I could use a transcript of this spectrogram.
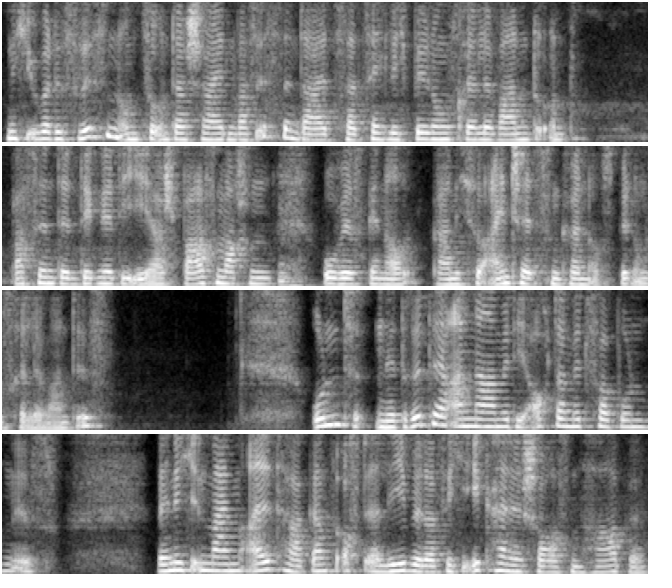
nicht über das Wissen, um zu unterscheiden, was ist denn da jetzt tatsächlich bildungsrelevant und was sind denn Dinge, die eher Spaß machen, mhm. wo wir es genau gar nicht so einschätzen können, ob es bildungsrelevant ist. Und eine dritte Annahme, die auch damit verbunden ist, wenn ich in meinem Alltag ganz oft erlebe, dass ich eh keine Chancen habe,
